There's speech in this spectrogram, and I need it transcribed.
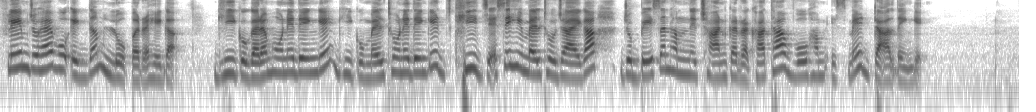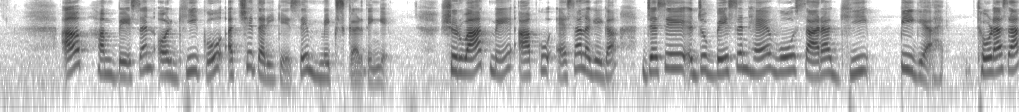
फ्लेम जो है वो एकदम लो पर रहेगा। घी को गर्म होने देंगे, घी को मेल्ट होने देंगे। घी जैसे ही मेल्ट हो जाएगा, जो बेसन हमने छान कर रखा था, वो हम इसमें डाल देंगे। अब हम बेसन और घी को अच्छे तरीके से मिक्स कर देंगे। शुरुआत में आपको ऐसा लगेगा जैसे जो बेसन है, वो सारा घी पी गया है। थोड़ा सा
